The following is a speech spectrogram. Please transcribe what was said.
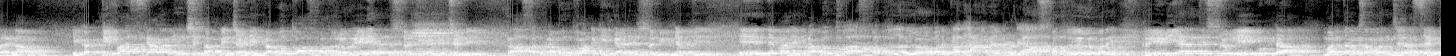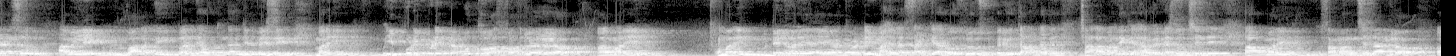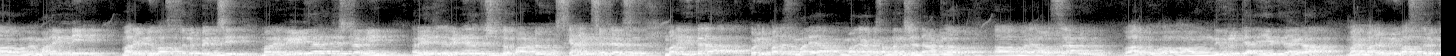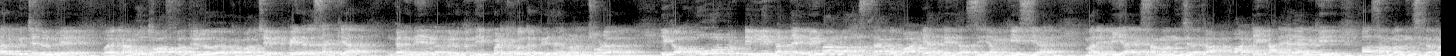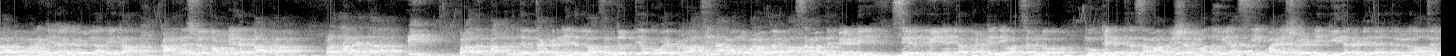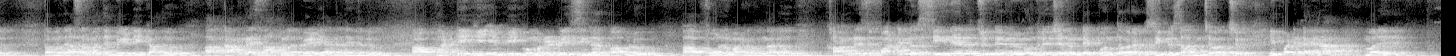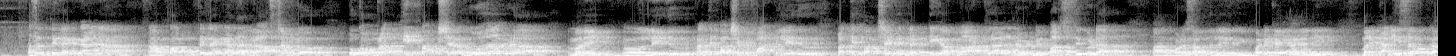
పరిణామం. ఇక టిఫా స్కానర్ నుంచి తప్పించండి. ప్రభుత్వ ఆసుపత్రిలో రేడియాలజిస్టులు నియమించండి. రాష్ట్ర ప్రభుత్వానికి గణేష్ల విజ్ఞప్తి. ఏదైతే మరి ప్రభుత్వ ఆసుపత్రులలో మరి ప్రధానమైనటువంటి ఆసుపత్రులలో మరి రేడియాలజిస్టులు లేకుండా మరి తమకు సంబంధించిన సెంటర్స్ అవి లే వాళ్ళకు ఇబ్బంది అవుతుందని చెప్పేసి మరి ఇప్పుడిప్పుడే ప్రభుత్వ ఆసుపత్రులలో మరి మరి డెలివరీ అయ్యేటువంటి మహిళల సంఖ్య రోజు రోజుకు పెరుగుతూ ఉంటుంది. చాలా మందికి అవేర్నెస్ వచ్చింది. మరి సంబంధించిన దాంట్లో మరిన్ని మరిన్ని వసతులు పెంచి మరి రేడియాలజిస్టులని రేడియాలజిస్టులతో పాటు స్కానింగ్ సెంటర్స్ మరి ఇతర కొన్ని పరి మరి మరి యొక్క సంబంధించిన దాంట్లో మరి అవసరాలు వాళ్ళకు నివృత్తి అయ్యే విధంగా మరి మరిన్ని వసతులు కల్పించేది ఉంటే మరి ప్రభుత్వ ఆసుపత్రిలో యొక్క వచ్చే పేదల సంఖ్య గణనీయంగా పెరుగుతుంది. ఇప్పటికీ కొంత పేదలు మనం చూడాలి. ఇక ఓవర్ టు ఢిల్లీ ప్రత్యేక విమానంలో హస్తనాకు పార్టీ అధినేత సీఎం కేసీఆర్ మరి బీఆర్ఎస్ సంబంధించిన కా- పార్టీ కార్యాలయానికి ఆ, సంబంధించిన ప్రారంభానికి ఆయన వెళ్ళారు ఇక కాంగ్రెస్లో కమిటీల కాక ప్రాధాన్యత ప్రాధా ప్రాతినిధ్యం చక్కని నేతల్లో అసంతృప్తి ఒకవైపు రాజీనామాలు మరోవైపు అసమ్మతి భేటీ. సిఎల్పి నేత భట్టి నివాసంలో ముఖ్య నేతల సమావేశం. మధు యాసి మహేశ్వర్ రెడ్డి గీతారెడ్డి తదితరులు హాజరు. తమది అసమ్మతి భేటీ కాదు ఆ కాంగ్రెస్ ఆత్మల భేటీ అన్న నేతలు. ఆ భట్టికి ఎంపీ కోమరెడ్డి శ్రీధర్ బాబులు ఆ ఫోన్లు మాట్లాడుకున్నారు. కాంగ్రెస్ పార్టీలో సీనియర్ జూనియర్లు వదిలేసేది ఉంటే కొంతవరకు సీట్లు సాధించవచ్చు. ఇప్పటికైనా మరి అసలు తెలంగాణ ప- తెలంగాణ రాష్ట్రంలో ఒక ప్రతిపక్ష హోదా కూడా మరి లేదు. ప్రతిపక్ష పార్టీ లేదు. ప్రతిపక్షంగా గట్టిగా మాట్లాడినటువంటి పరిస్థితి కూడా కొనసాగుతలేదు. ఇప్పటికైనా కానీ మరి కనీసం ఒక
